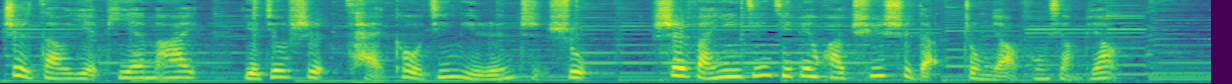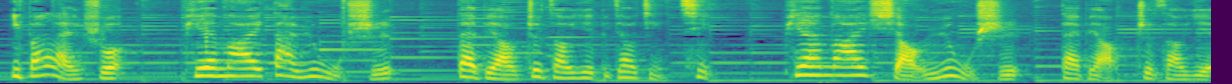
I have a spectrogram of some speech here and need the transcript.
制造业 PMI 也就是采购经理人指数，是反映经济变化趋势的重要风向标。一般来说，PMI 大于五十，代表制造业比较景气。PMI 小于五十，代表制造业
